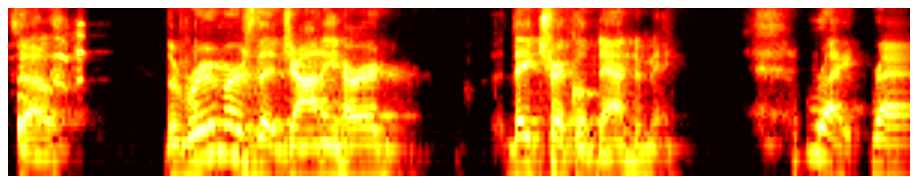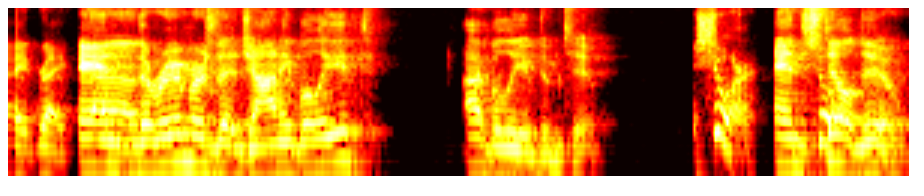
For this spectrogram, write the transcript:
So the rumors that Johnny heard they trickled down to me. Right, right, right. And Um, the rumors that Johnny believed, I believed him too, sure. and Sure. still do.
